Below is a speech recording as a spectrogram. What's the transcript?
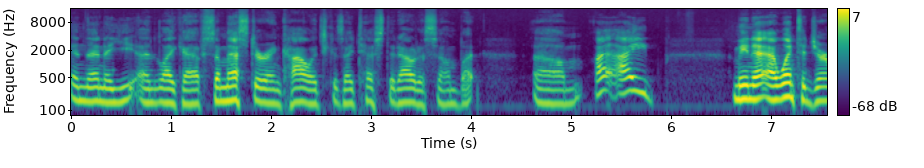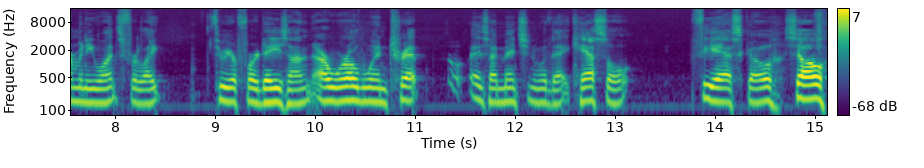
and then a and like a semester in college because I tested out of some. But um, I, I, I mean, I went to Germany once for like three or four days on our whirlwind trip, as I mentioned with that castle fiasco. So,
